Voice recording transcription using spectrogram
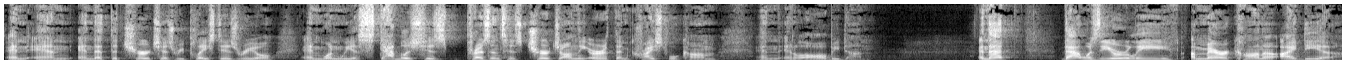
And, and, and that the church has replaced Israel. And when we establish his presence, his church on the earth, then Christ will come and it'll all be done. And that, that was the early Americana idea.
